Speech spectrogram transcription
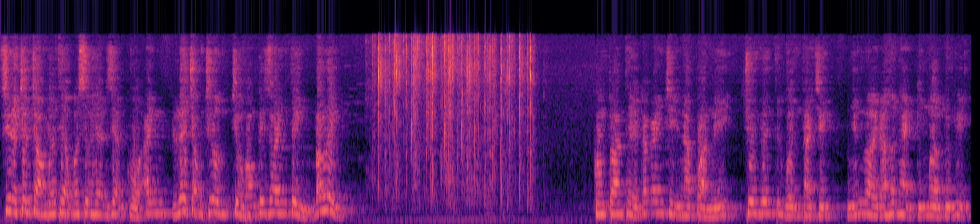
Xin được trân trọng giới thiệu có sự hiện diện của anh Lê Trọng Trương, trưởng phòng kinh doanh tỉnh Bắc Ninh. Cùng toàn thể các anh chị là quản lý, chuyên viên tư vấn tài chính, những người đã hân hạnh kính mời quý vị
